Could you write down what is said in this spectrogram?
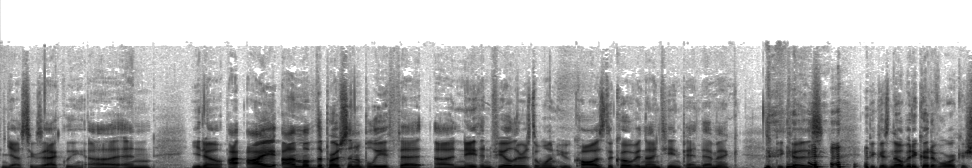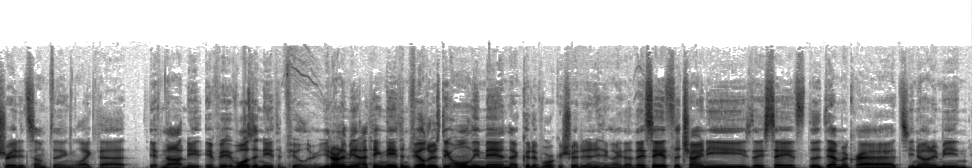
Yes, exactly. Uh, and you know, I, I I'm of the personal belief that uh, Nathan Fielder is the one who caused the COVID nineteen pandemic because because nobody could have orchestrated something like that if not if it wasn't Nathan Fielder. You know what I mean? I think Nathan Fielder is the only man that could have orchestrated anything like that. They say it's the Chinese, they say it's the Democrats. You know what I mean?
